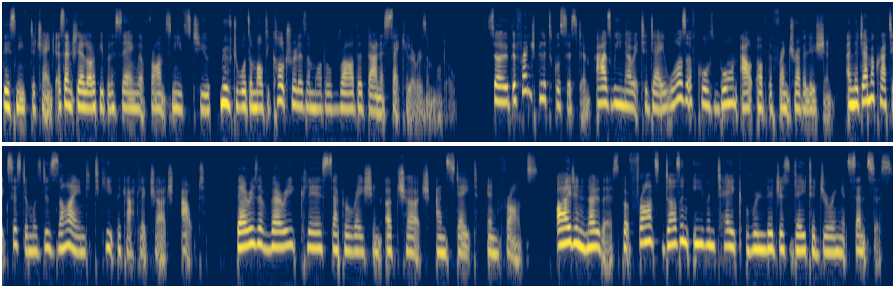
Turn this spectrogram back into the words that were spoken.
this needs to change. Essentially, a lot of people are saying that France needs to move towards a multiculturalism model rather than a secularism model. So, the French political system, as we know it today, was, of course, born out of the French Revolution, and the democratic system was designed to keep the Catholic Church out. There is a very clear separation of church and state in France. I didn't know this, but France doesn't even take religious data during its census.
